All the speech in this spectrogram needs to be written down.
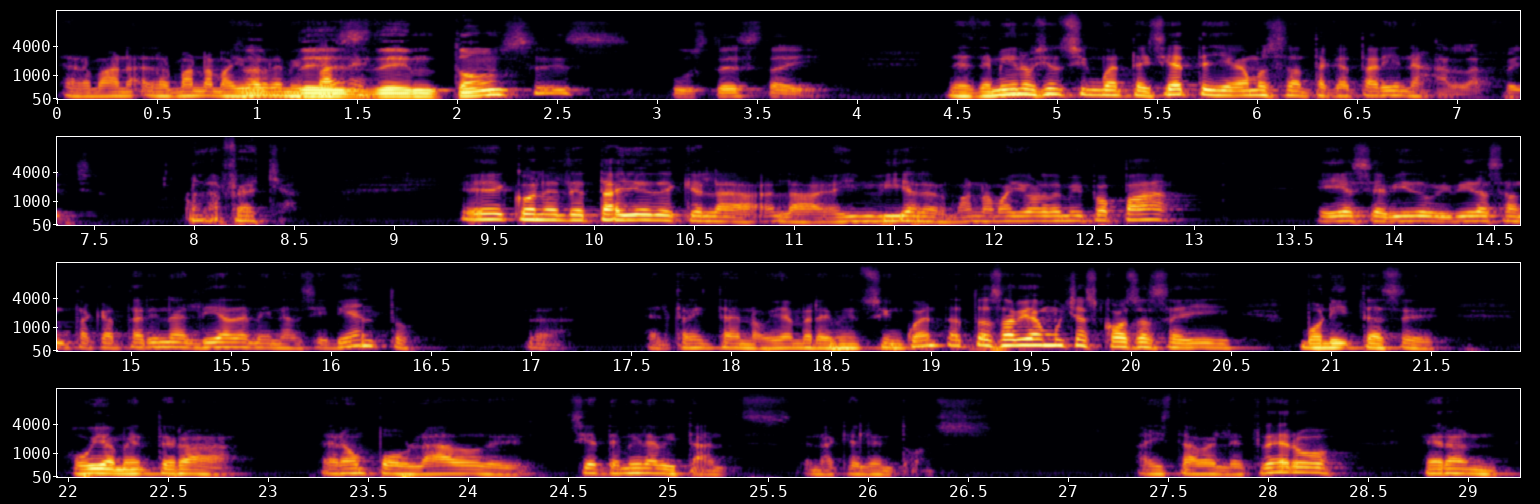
hermana, la hermana mayor de mi desde padre. Desde entonces usted está ahí. Desde 1957 llegamos a Santa Catarina. A la fecha. A la fecha. Eh, con el detalle de que la, ahí vivía la hermana mayor de mi papá. Ella se había ido a vivir a Santa Catarina el día de mi nacimiento el 30 de noviembre de 1950. Entonces había muchas cosas ahí bonitas. Eh. Obviamente era, era un poblado de 7.000 habitantes en aquel entonces. Ahí estaba el letrero, eran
